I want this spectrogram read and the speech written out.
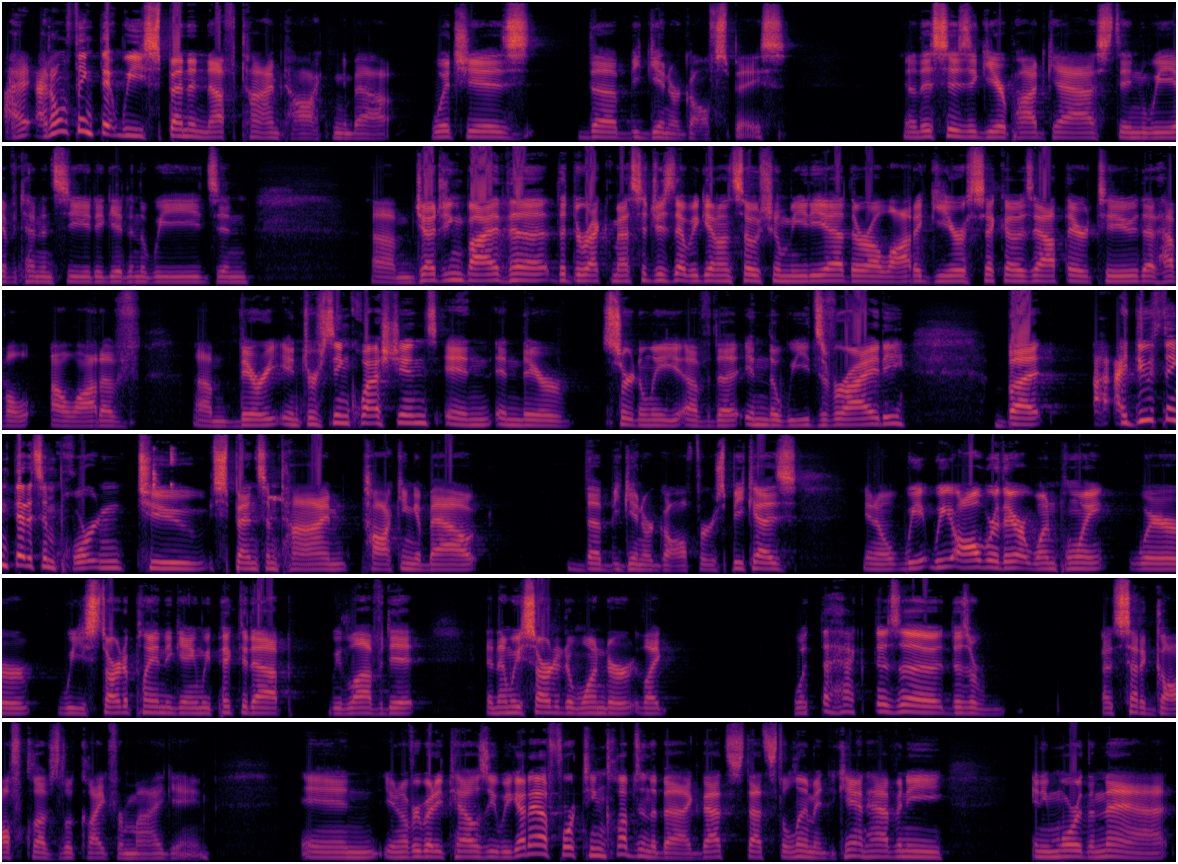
I, I don't think that we spend enough time talking about, which is the beginner golf space. You know, this is a gear podcast, and we have a tendency to get in the weeds. And um, judging by the the direct messages that we get on social media, there are a lot of gear sickos out there too that have a, a lot of um, very interesting questions, and and they're certainly of the in the weeds variety. But I do think that it's important to spend some time talking about the beginner golfers because you know we we all were there at one point where we started playing the game we picked it up we loved it and then we started to wonder like what the heck does a does a, a set of golf clubs look like for my game? And you know everybody tells you we got to have 14 clubs in the bag. That's that's the limit. You can't have any any more than that.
